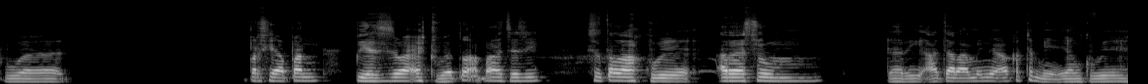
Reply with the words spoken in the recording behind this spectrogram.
Buat persiapan beasiswa S2 tuh apa aja sih? Setelah gue resum dari acara mini academy yang gue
